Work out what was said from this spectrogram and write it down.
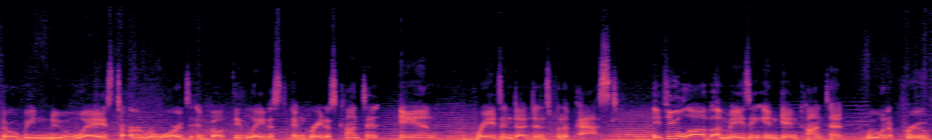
there will be new ways to earn rewards in both the latest and greatest content and raids and dungeons from the past. If you love amazing in-game content, we want to prove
